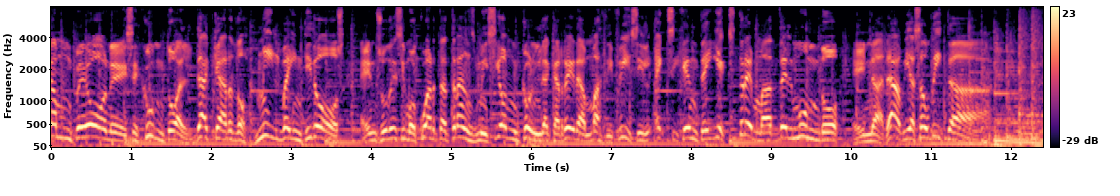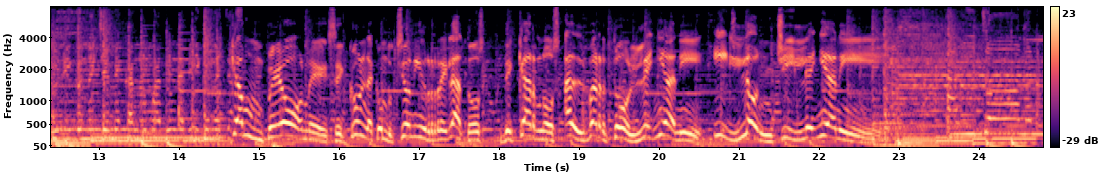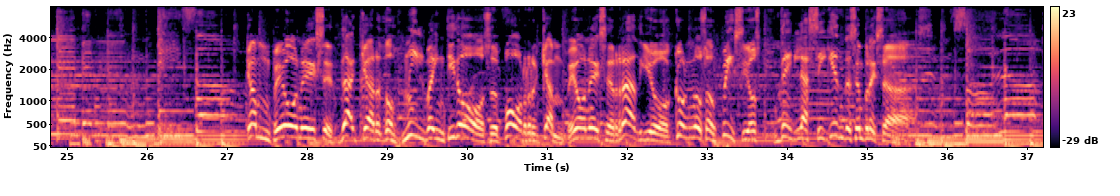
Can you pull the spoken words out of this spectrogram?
Campeones junto al Dakar 2022 en su decimocuarta transmisión con la carrera más difícil, exigente y extrema del mundo en Arabia Saudita. Campeones con la conducción y relatos de Carlos Alberto Leñani y Lonchi Leñani. Campeones Dakar 2022 por Campeones Radio con los auspicios de las siguientes empresas.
